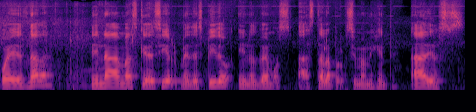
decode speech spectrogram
pues nada, sin nada más que decir, me despido y nos vemos. Hasta la próxima, mi gente. Adiós.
